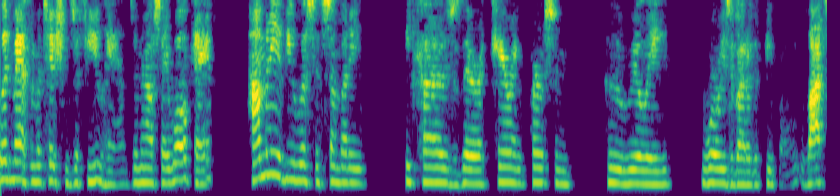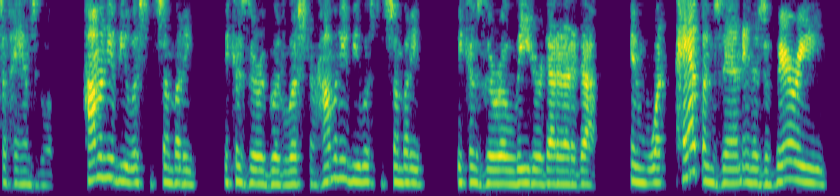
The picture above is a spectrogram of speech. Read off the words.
Good mathematicians, a few hands. And then I'll say, well, okay, how many of you listed somebody because they're a caring person who really worries about other people? Lots of hands go up. How many of you listed somebody because they're a good listener? How many of you listed somebody because they're a leader, da da da da. And what happens then, and is a very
